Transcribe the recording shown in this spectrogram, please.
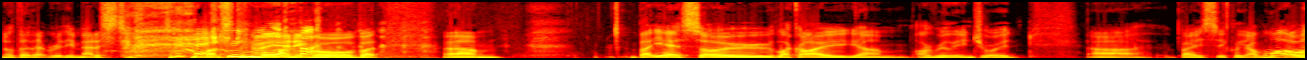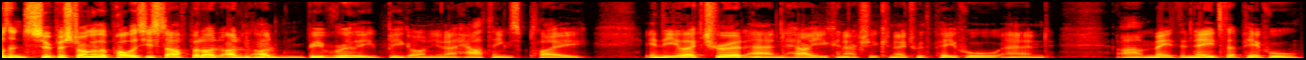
not that that really matters too much to me Anymore. anymore, but um, but yeah. So like I um, I really enjoyed. Uh, basically, I, I wasn't super strong on the policy stuff, but I'd, I'd, Mm-hmm. I'd be really big on you know how things play in the electorate and how you can actually connect with people and um, meet the needs that people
